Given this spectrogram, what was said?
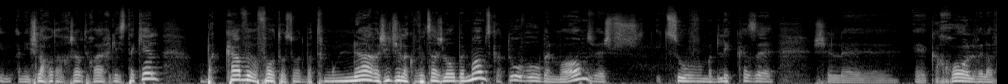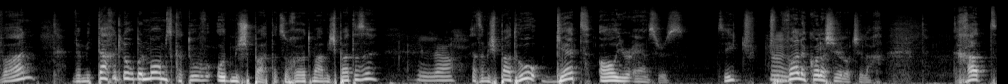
אם אני אשלח אותך עכשיו, את יכולה ללכת להסתכל, בקאבר פוטו, זאת אומרת, בתמונה הראשית של הקבוצה של אורבן מומס, כתוב אורבן מומס, ויש עיצוב מדליק כזה של uh, uh, כחול ולבן, ומתחת לאורבן מומס כתוב עוד משפט. את זוכרת מה המשפט הזה? לא. אז המשפט הוא, get all your answers. זו תשובה mm. לכל השאלות שלך. אחת,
